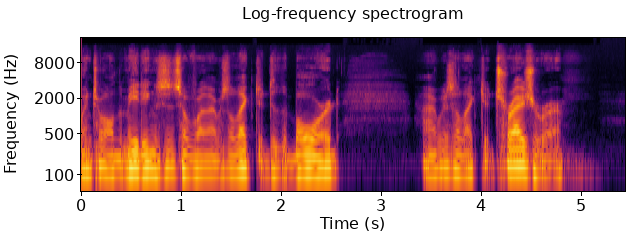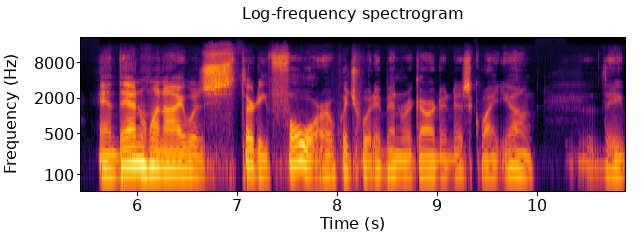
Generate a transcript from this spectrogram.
Went to all the meetings and so forth. I was elected to the board. I was elected treasurer. And then when I was 34, which would have been regarded as quite young, the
